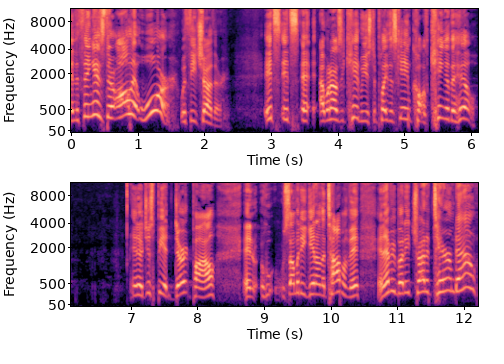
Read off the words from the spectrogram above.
And the thing is, they're all at war with each other. It's, it's, uh, when I was a kid, we used to play this game called King of the Hill. It'd just be a dirt pile, and somebody get on the top of it, and everybody try to tear him down.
